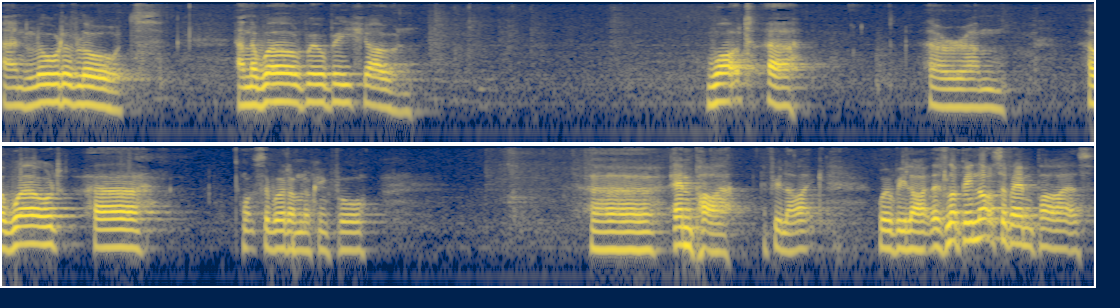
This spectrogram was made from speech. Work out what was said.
and Lord of Lords, and the world will be shown what a, a, um, a world, uh, what's the word I'm looking for? Uh, empire, if you like, will be like. There's been lots of empires.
